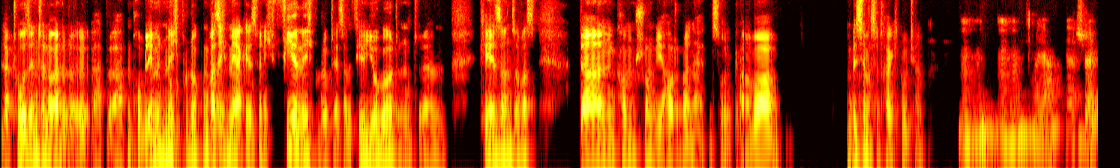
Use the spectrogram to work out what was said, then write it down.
laktoseintolerant oder äh, habe hab ein Problem mit Milchprodukten. Was ich merke, ist, wenn ich viel Milchprodukte esse, also viel Joghurt und ähm, Käse und sowas, dann kommen schon die Hautunreinheiten zurück. Aber ein bisschen was vertrage ich gut, ja. Mhm. Mhm. Ja, ja, schön.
